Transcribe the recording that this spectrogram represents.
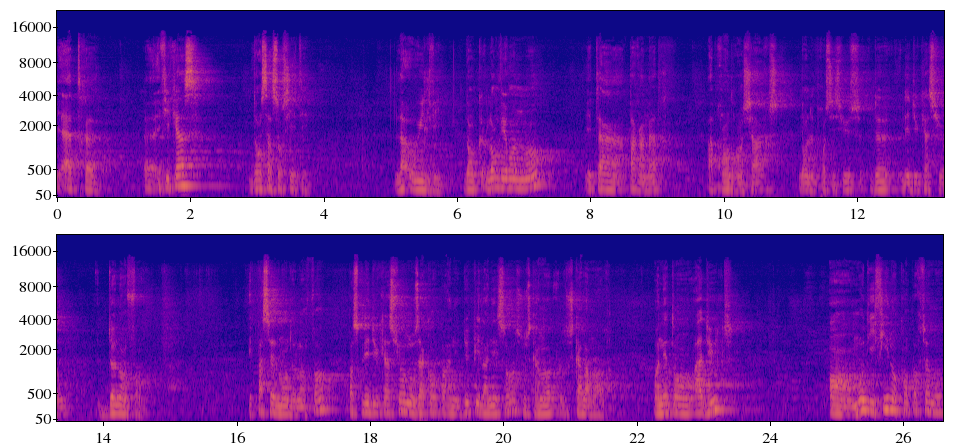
et être efficace dans sa société là où il vit. Donc l'environnement est un paramètre à prendre en charge dans le processus de l'éducation de l'enfant. Et pas seulement de l'enfant, parce que l'éducation nous accompagne depuis la naissance jusqu'à la mort. En étant adulte, on modifie nos comportements,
